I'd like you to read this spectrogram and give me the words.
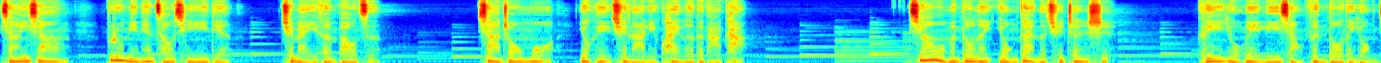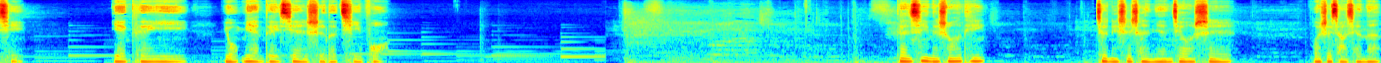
想一想，不如明天早起一点，去买一份包子，下周末。又可以去哪里快乐的打卡？希望我们都能勇敢的去正视，可以有为理想奋斗的勇气，也可以有面对现实的气魄。感谢你的收听，这里是陈年旧事，我是小仙嫩。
